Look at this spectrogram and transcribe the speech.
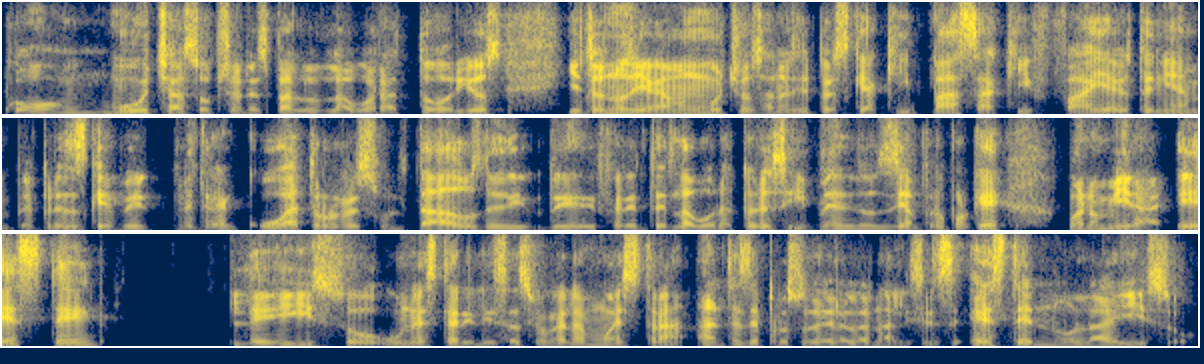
con muchas opciones para los laboratorios. Y entonces nos llegaban muchos análisis, pero es que aquí pasa, aquí falla. Yo tenía empresas que me, traían cuatro resultados de, diferentes laboratorios y me nos decían, pero ¿por qué? Bueno, mira, este le hizo una esterilización a la muestra antes de proceder al análisis. Este no la hizo.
